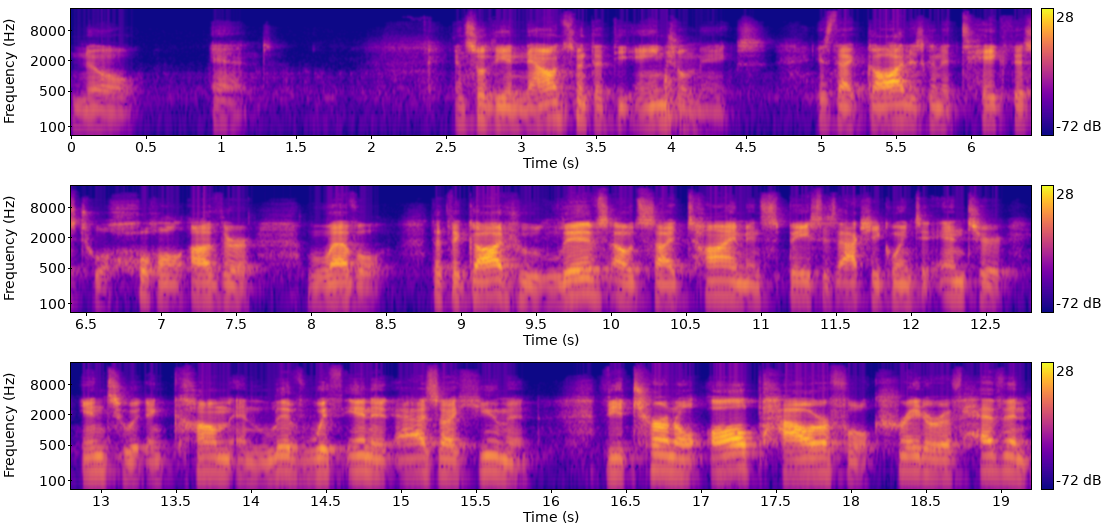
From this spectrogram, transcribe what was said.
no end. And so the announcement that the angel makes is that God is going to take this to a whole other level. That the God who lives outside time and space is actually going to enter into it and come and live within it as a human. The eternal, all powerful creator of heaven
